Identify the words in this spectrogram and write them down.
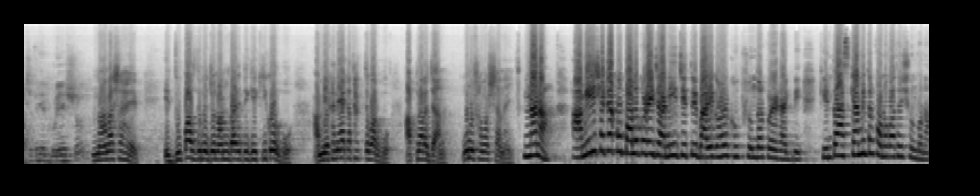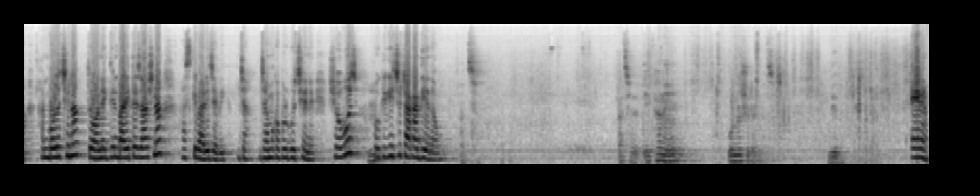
বাসা থেকে ঘুরে এসো। না না সাহেব এই দু পাঁচ দিনের জন্য আমি বাড়িতে গিয়ে কি করব? আমি এখানে একা থাকতে পারব? আপনারা যান কোনো সমস্যা নাই। না না আমি সেটা খুব ভালো করেই জানি যে তুই বাড়ি ঘর খুব সুন্দর করে রাখবি। কিন্তু আজকে আমি তোর কোনো কথাই শুনব না। আমি বলেছি না তুই অনেকদিন বাড়িতে যাস না আজকে বাড়ি যাবি। যা জামা কাপড় গুছিয়ে নে। সবুজ ওকে কিছু টাকা দিয়ে দাও। আচ্ছা। আচ্ছা এখানে পনেরোশো টাকা আছে। দিয়ে দাও। এই না।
